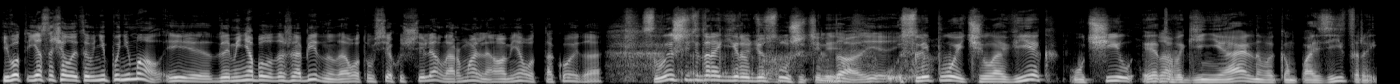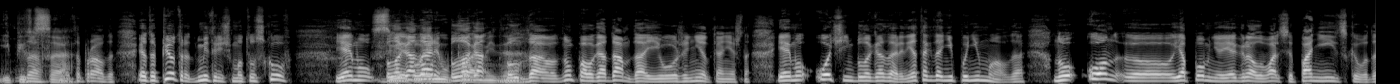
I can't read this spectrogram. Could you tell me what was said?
И вот я сначала этого не понимал, и для меня было даже обидно, да, вот у всех учителя нормально, а у меня вот такой, да. Слышите, дорогие радиослушатели? Да, Слепой человек учил этого Да. гениального композитора и певца. Да, это правда. Это Петр Дмитриевич Матусков. Я ему Светлая благодарен. ему блага- память, да. да, ну, по годам, да, его уже нет, конечно. Я ему очень благодарен. Я тогда не понимал, да. Но он, э, я помню, я играл вальсы Паницкого, да,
